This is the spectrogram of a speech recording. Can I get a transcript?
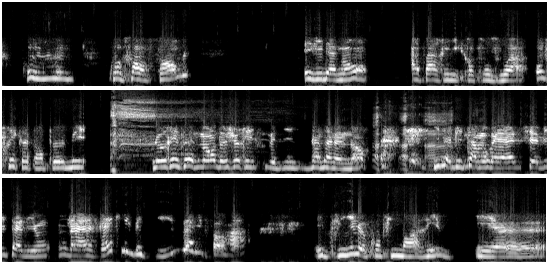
qu'on qu soit ensemble. Évidemment, à Paris, quand on se voit, on fricote un peu, mais le raisonnement de juriste me dit non, non, non, non. Il habite à Montréal, tu habites à Lyon. On arrête les bêtises, Alifora. Et puis, le confinement arrive. Et euh,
